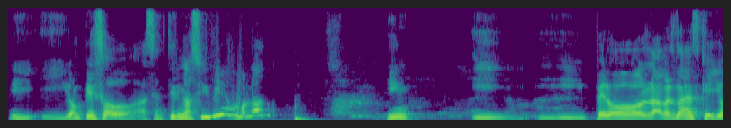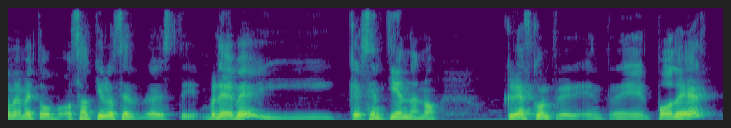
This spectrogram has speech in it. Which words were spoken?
y, yo empiezo a sentirme así bien volado. Y, y, pero la verdad es que yo me meto, o sea, quiero ser este, breve y que se entienda, ¿no? Crezco entre, entre el poder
